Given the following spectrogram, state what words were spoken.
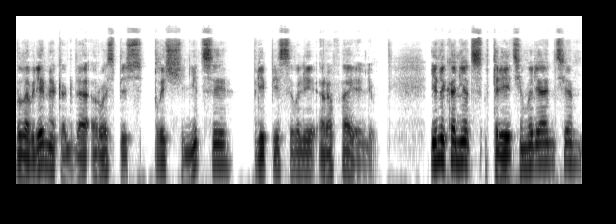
Было время, когда роспись плащаницы приписывали Рафаэлю. И, наконец, в третьем варианте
